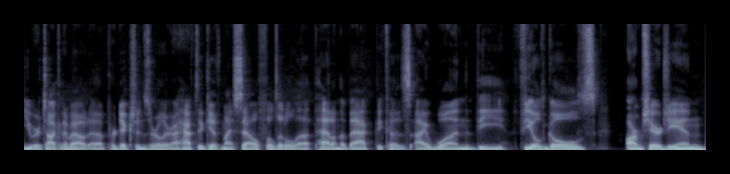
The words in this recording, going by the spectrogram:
you were talking about uh, predictions earlier. I have to give myself a little uh, pat on the back because I won the Field Gulls armchair GM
